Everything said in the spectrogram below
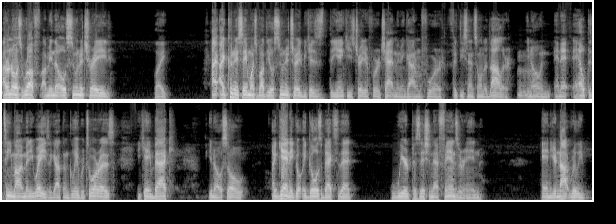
I don't know. It's rough. I mean, the Osuna trade, like, I, I couldn't say much about the Osuna trade because the Yankees traded for Chapman and got him for 50 cents on the dollar, you know, and, and it, it helped the team out in many ways. It got them Gleyber Torres. He came back, you know, so again, it go, it goes back to that weird position that fans are in and you're not really,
